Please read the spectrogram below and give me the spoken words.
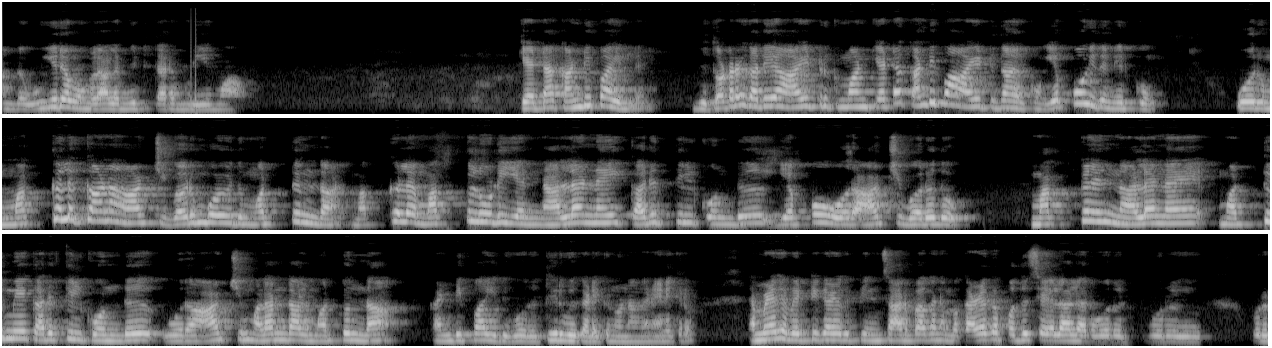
அந்த உயிரை உங்களால மீட்டு தர முடியுமா? கேட்டா கண்டிப்பா இல்லை. இது தொடர் கதையா ஆயிட்டு இருக்குமான்னு கேட்டா கண்டிப்பா ஆயிட்டு தான் இருக்கும். எப்போ இது நிற்கும்? ஒரு மக்களுக்கான ஆட்சி வரும்பொழுது மட்டும்தான். மக்களை மக்களுடைய நலனை கருத்தில் கொண்டு எப்போ ஒரு ஆட்சி வருதோ மக்கள் நலனை மட்டுமே கருத்தில் கொண்டு ஒரு ஆட்சி மலர்ந்தால் மட்டும்தான் கண்டிப்பா இதுக்கு ஒரு தீர்வு கிடைக்கணும்னு நாங்கள் நினைக்கிறோம். தமிழக வெற்றி கழகத்தின் சார்பாக நம்ம கழக பொதுச் செயலாளர் ஒரு ஒரு ஒரு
